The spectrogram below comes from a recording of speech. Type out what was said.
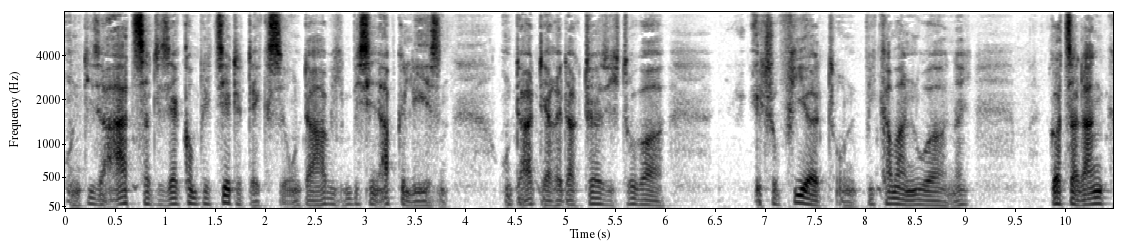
Und dieser Arzt hatte sehr komplizierte Texte. Und da habe ich ein bisschen abgelesen. Und da hat der Redakteur sich drüber echauffiert und wie kann man nur, nicht? Gott sei Dank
